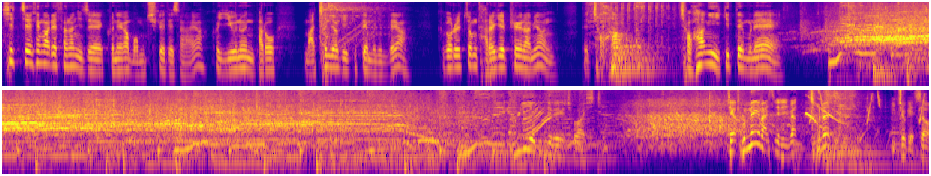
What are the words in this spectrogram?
실제 생활에서는 이제 근해가 멈추게 되잖아요. 그 이유는 바로 마천력이 있기 때문인데요. 그거를 좀 다르게 표현하면 저항, 저항이 있기 때문에 얘기들 되게 좋아하시죠? 제가 분명히 말씀드리지만 저는 이쪽에서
